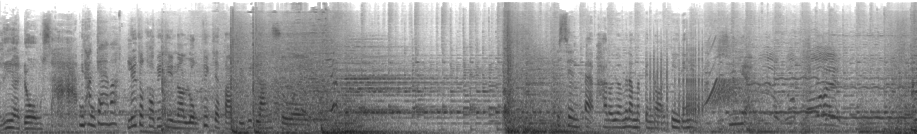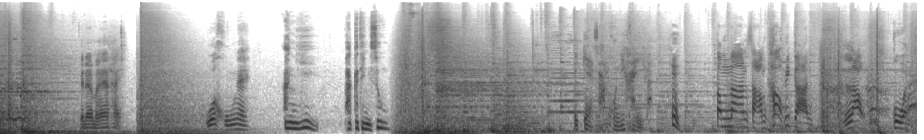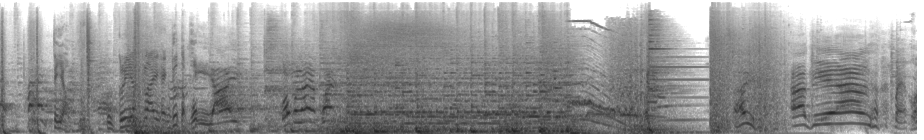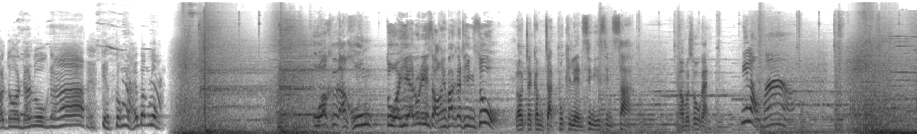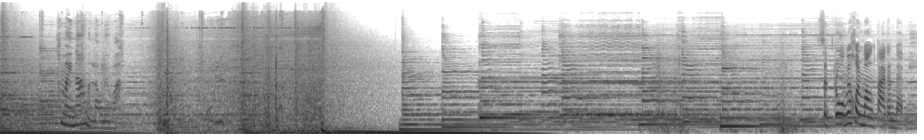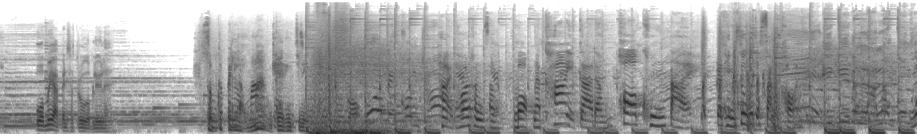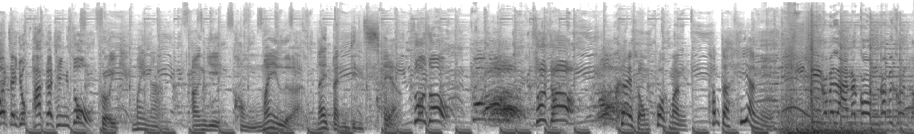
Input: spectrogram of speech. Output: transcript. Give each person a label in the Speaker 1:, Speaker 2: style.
Speaker 1: เรือโดงสาบ
Speaker 2: มีทางแก้ปะ
Speaker 3: หรือต้องเข้าพิธีนอนลงพลิกชะตาชีวิตล้างซวย
Speaker 2: ไอเซนแปะพาเราย้อนเวลามาเป็นร้อยปีได้ไงวะ
Speaker 4: เป็นอะไรไหมอาไทยวัวคุ้งไง
Speaker 5: อังยี่พักกระทิงสู้
Speaker 3: ไอ้แก่สามคนนี่ใครอีกอะ
Speaker 6: ตำนานสามเท่าพิการ เล่ากวน เตี่ยวกูเกรียงไกลแห่งยุทธภพ
Speaker 1: อาเกียงแม่ขอโทษนะลูกนะ เจ็บตรงไหนบ้างลูก
Speaker 4: อัวคืออาคุ้ง ตัวเฮียรุ่นที่สองให้พักกระทิงสู้ เราจะกำจัดพวกกิเลนสิ่งที่สิ้นซากเรามาสู้กัน
Speaker 2: นี่เหล่ามาเหรอทำไมหน้าเหมือนเราเลยวะ ศัตรูไม่ควรมองตากันแบบนี้
Speaker 4: อัวไม่อยากเป็นศัตรูกับลือแล้ว
Speaker 2: สมกับเป็นเหล่ามากแกจริงๆถ่ายทอดคำสั่งบอกนะข้าอีกาดำพ่อคุ้งตาย กระทิงสู้ก็จะสั่งคอน
Speaker 4: อัวจะยุบพักกระทิงสู้
Speaker 7: เพราะอีกไม่นานอังยีคงไม่เหลือในแผ่นดินเสีย
Speaker 4: สู้สู้สู้สู้
Speaker 8: ใครสองพวกมันทำตาเฮี้ยนี่
Speaker 2: หลุ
